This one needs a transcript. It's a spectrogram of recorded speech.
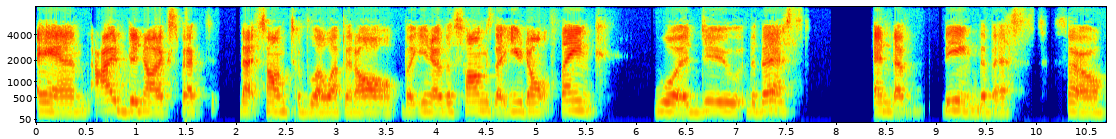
and i did not expect that song to blow up at all but you know the songs that you don't think would do the best end up being the best so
